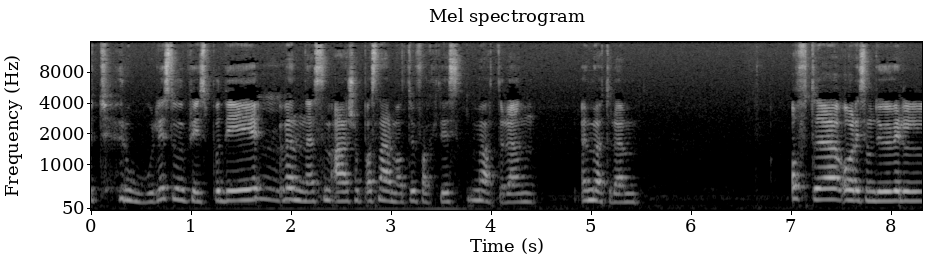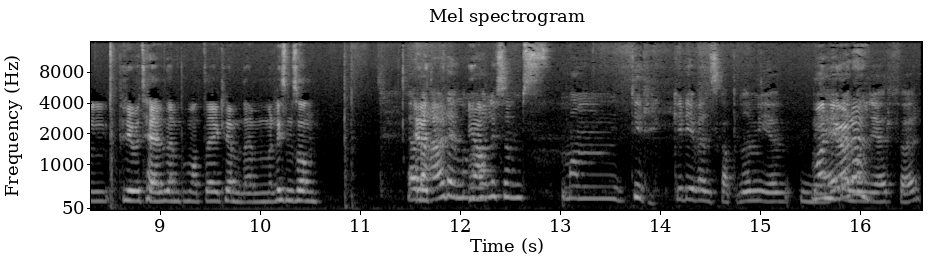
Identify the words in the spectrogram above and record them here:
utrolig stor pris på de Mm. vennene som er såpass nærme at du faktisk møter dem, møter dem ofte, og liksom du vil prioritere dem, på en måte, klemme dem, liksom sånn. Ja, det er det. Man, ja. har liksom, man dyrker de vennskapene mye mer enn det. man gjør før.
